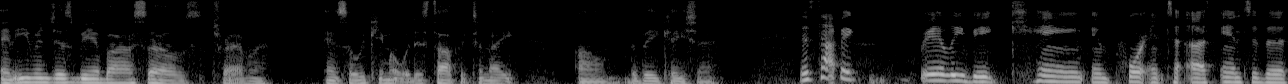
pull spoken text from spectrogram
and even just being by ourselves traveling. And so we came up with this topic tonight, um, the vacation. This topic really became important to us and to the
